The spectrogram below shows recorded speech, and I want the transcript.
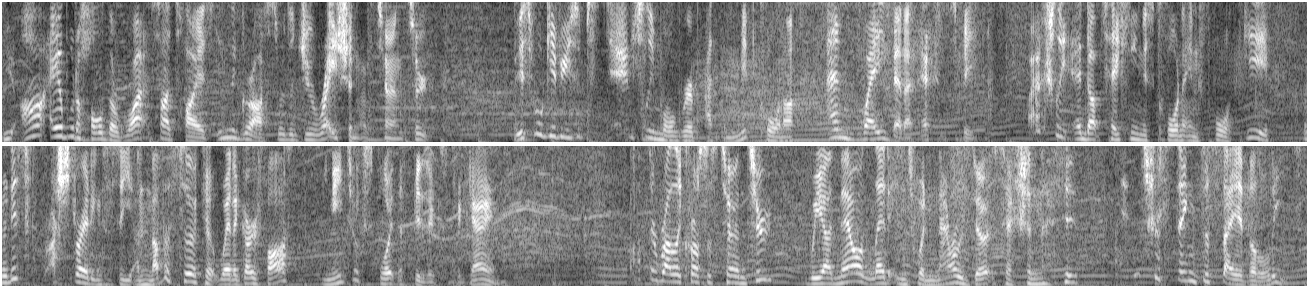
you are able to hold the right side tyres in the grass through the duration of turn 2. This will give you substantially more grip at the mid corner and way better exit speed. I actually end up taking this corner in 4th gear, but it is frustrating to see another circuit where to go fast, you need to exploit the physics of the game. After Rallycross's turn 2, we are now led into a narrow dirt section that is interesting to say the least.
